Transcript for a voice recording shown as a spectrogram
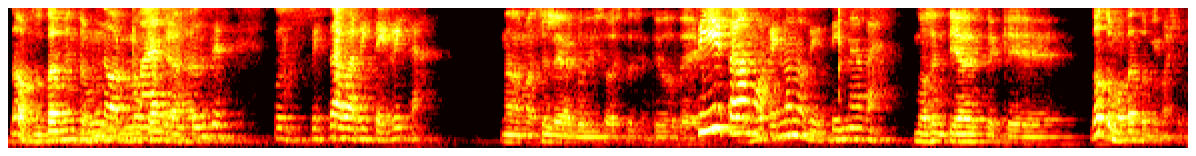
no, pues totalmente. uno no normal, ajá. entonces pues estaba risa y risa. Nada más se le agudizó este sentido de... Sí, estábamos riéndonos de, de nada. No sentía este que... No tomó tanto, me imagino.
